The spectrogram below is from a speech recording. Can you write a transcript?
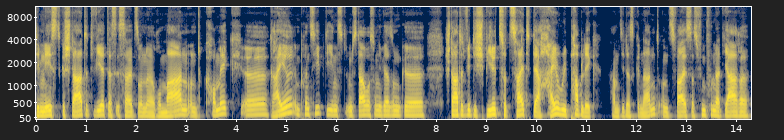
demnächst gestartet wird. Das ist halt so eine Roman- und Comic-Reihe äh, im Prinzip, die ins, im Star Wars-Universum gestartet wird. Die spielt zur Zeit der High Republic, haben sie das genannt. Und zwar ist das 500 Jahre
